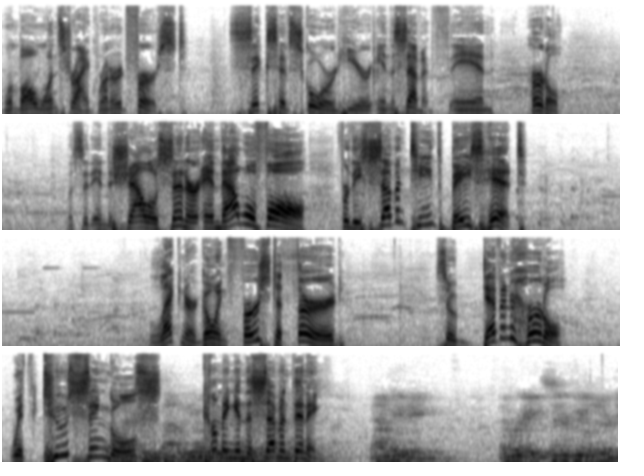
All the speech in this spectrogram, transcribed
One ball, one strike. Runner at first. Six have scored here in the seventh. And Hurdle lets it into shallow center, and that will fall for the 17th base hit. Lechner going first to third. So Devin Hurdle with two singles coming in the seventh inning. Now hitting, number eight, center fielder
